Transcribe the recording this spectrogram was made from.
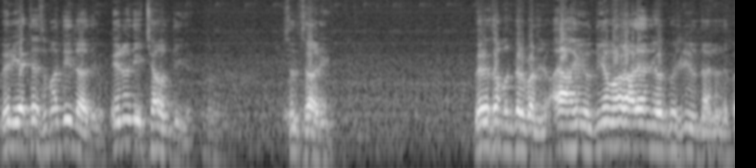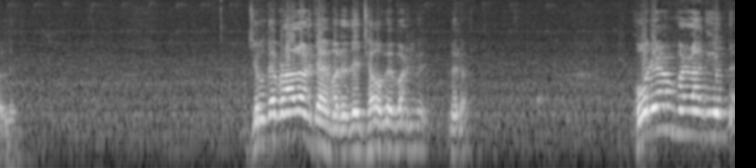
ਮੇਰੀ ਇੱਥੇ ਸਮਾਧੀ ਲਾ ਦਿਓ। ਇਹਨਾਂ ਦੀ ਇੱਛਾ ਹੁੰਦੀ ਹੈ। ਸੰਸਾਰੀ ਮੇਰੇ ਤਾਂ ਮੰਦਰ ਬਣ ਜਾ ਆਹੀ ਹੁੰਦੀਆਂ ਮਾਲ ਵਾਲਿਆਂ ਦੀ ਹੋਰ ਕੁਝ ਨਹੀਂ ਹੁੰਦਾ ਇਹਨਾਂ ਦੇ ਪੱਲੇ। ਜਿਉਂਦੇ ਬਣਾ ਲੈਣ ਚਾਹੇ ਮਰੇ ਦੇ ਇੱਛਾ ਹੋਵੇ ਬਣ ਜਵੇ ਮੇਰਾ। ਹੋਰ ਇਹਨਾਂ ਨੂੰ ਮਿਲਣਾ ਕੀ ਹੁੰਦਾ?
